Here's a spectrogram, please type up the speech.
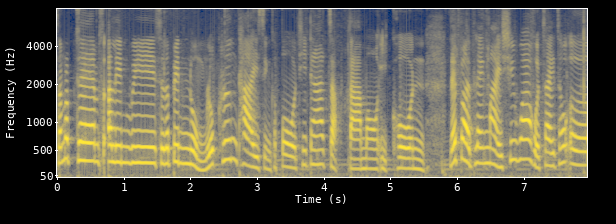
สำหรับเจมส์อลินวี ศิลปินหนุ่มลูกครึ่งไทยสิงคโปร์ที่น่าจับตามองอีกคน ได้ปล่อยเพลงใหม่ชื่อว่าหัวใจเจ้าเอ๋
